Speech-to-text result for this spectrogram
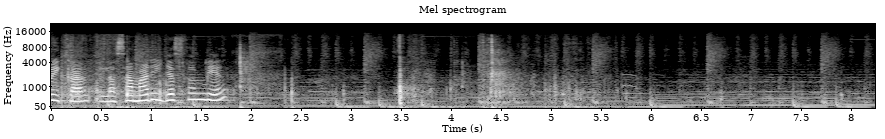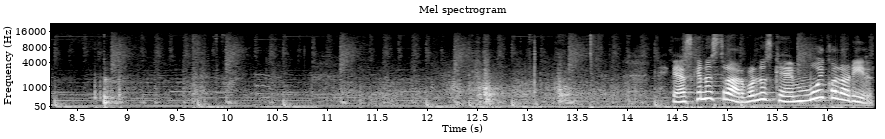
ubicar las amarillas también. La idea es que nuestro árbol nos quede muy colorido.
